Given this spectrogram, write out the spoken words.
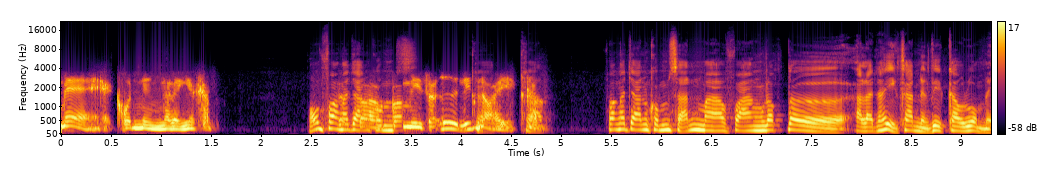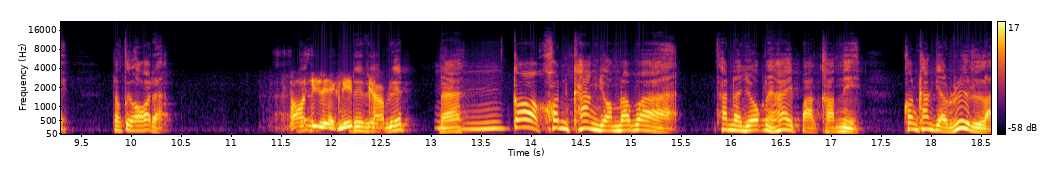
แม่คนหนึ่งอะไรเงี้ยครับ ผมฟังอาจารย์ก็คมก็มีสะอื้นนิดหน่อยครับ ฟังอาจารย์คมสันมาฟังดอกเตอรอะไรนะอีกท่านหนึ่งที่เข้าร่วมเนี่ยดรออสอะ อ๋อดิเลกนิดเดครับฤทธิ์นะ ก็ค่อนข้างยอมรับว่าท่านนายกเนี่ยให้ปากคำนี่ ค่อนข้างจะรื่นไหล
